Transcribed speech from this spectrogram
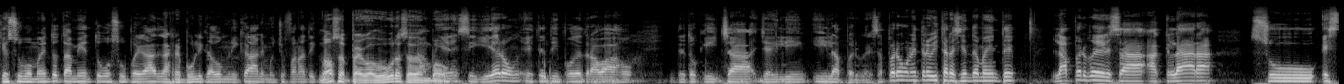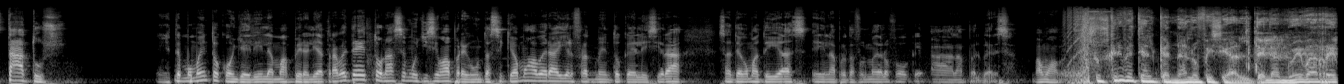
en su momento también tuvo su pegada en la República Dominicana y muchos fanáticos no se pegó duro ese dembow. también siguieron este tipo de trabajo de Toquicha, Yailin y La Perversa. Pero en una entrevista recientemente, La Perversa aclara su estatus en este momento con Yailin, la más viral. Y a través de esto nace muchísimas preguntas. Así que vamos a ver ahí el fragmento que le hiciera Santiago Matías en la plataforma de los foques a La Perversa. Vamos a ver. Suscríbete al canal oficial de la nueva religión.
